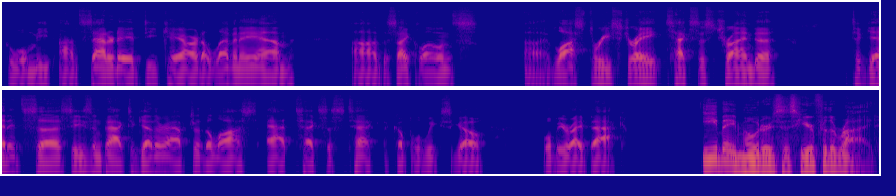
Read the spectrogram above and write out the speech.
who will meet on Saturday at DKR at 11 a.m. Uh, the Cyclones uh, have lost three straight. Texas trying to to get its uh, season back together after the loss at Texas Tech a couple of weeks ago. We'll be right back. eBay Motors is here for the ride.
